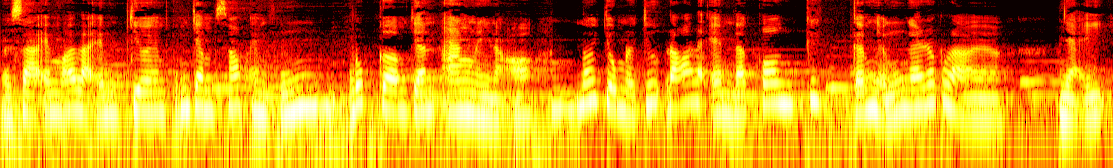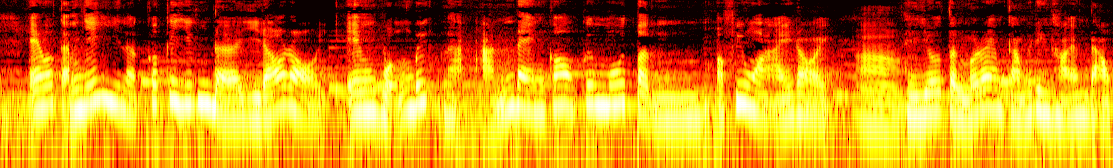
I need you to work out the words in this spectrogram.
rồi sao em ở lại em chơi em cũng chăm sóc em cũng đút cơm cho anh ăn này nọ. Nói chung là trước đó là em đã có cái cảm nhận con gái rất là nhạy. Em có cảm giác như là có cái vấn đề gì đó rồi. Em vẫn biết là ảnh đang có một cái mối tình ở phía ngoài rồi. À. Thì vô tình bữa đó em cầm cái điện thoại em đọc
